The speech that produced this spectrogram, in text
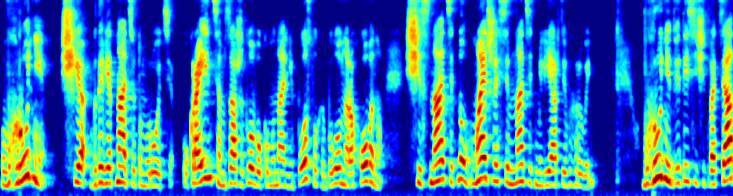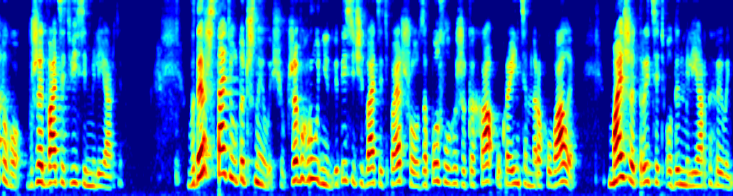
в грудні ще в 2019 році українцям за житлово-комунальні послуги було нараховано 16, ну майже 17 мільярдів гривень. В грудні 2020-го вже 28 мільярдів. В Держстаті уточнили, що вже в грудні 2021-го за послуги ЖКХ українцям нарахували майже 31 мільярд гривень.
